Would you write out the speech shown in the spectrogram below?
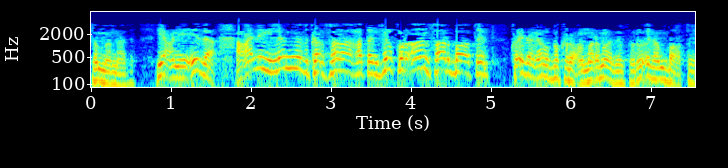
ثم ماذا؟ يعني إذا علي لم يذكر صراحة في القرآن صار باطل. فإذا أبو بكر وعمر ما ذكروا إذا باطل.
